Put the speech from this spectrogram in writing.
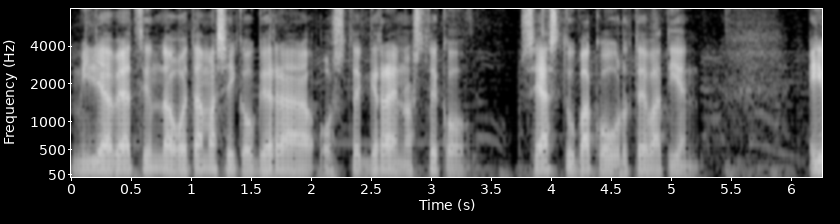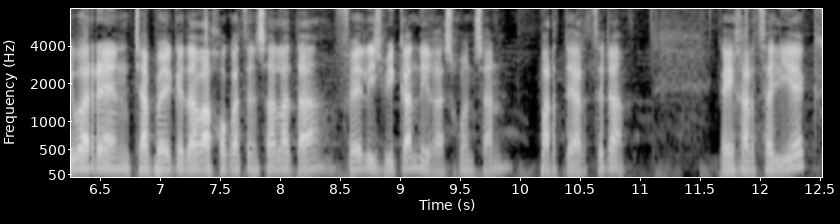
Mila behatzen da hogeta amaseiko gerra oste, gerraren osteko zehaztu bako urte batien. Eibarren txapelketa bat jokatzen zala eta Felix Bikandigaz joan zan parte hartzera. Gai jartzaileek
